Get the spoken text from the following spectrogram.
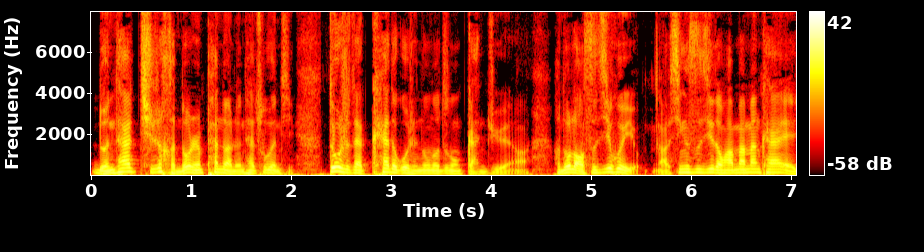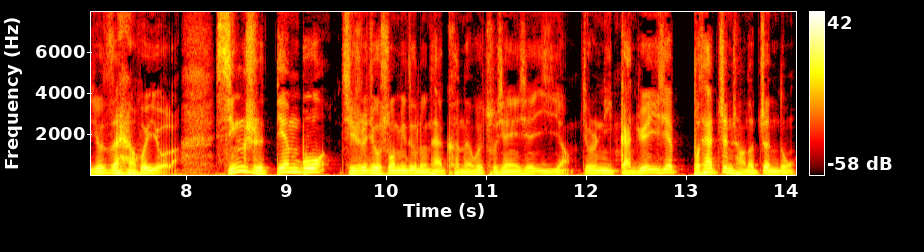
轮胎，其实很多人判断轮胎。出问题都是在开的过程中的这种感觉啊，很多老司机会有啊，新司机的话慢慢开也就自然会有了。行驶颠簸其实就说明这个轮胎可能会出现一些异样，就是你感觉一些不太正常的震动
